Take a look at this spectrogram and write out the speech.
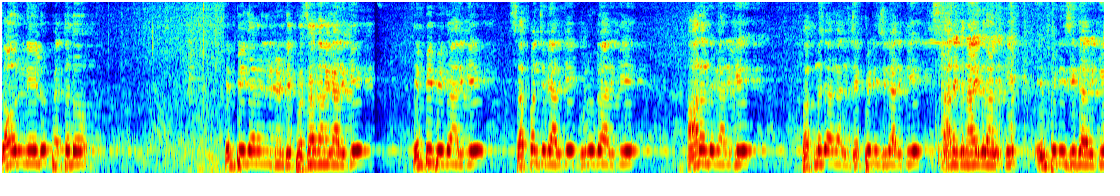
గౌరవనీయులు పెద్దలు ఎంపీ గారైనటువంటి ప్రసాదన గారికి ఎంపీపీ గారికి సర్పంచ్ గారికి గురువు గారికి ఆనంద్ గారికి పద్మజ గారికి జెడ్పీటీసీ గారికి స్థానిక నాయకురాలకి ఎంపీటీసీ గారికి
